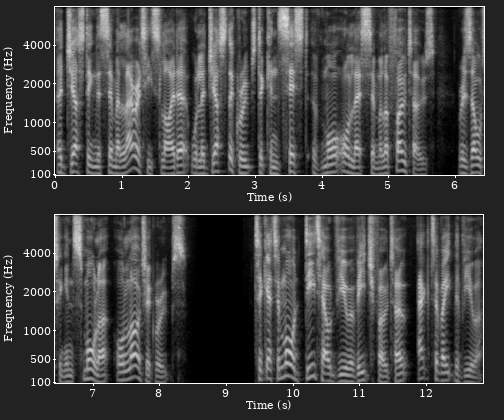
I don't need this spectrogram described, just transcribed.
Adjusting the similarity slider will adjust the groups to consist of more or less similar photos, resulting in smaller or larger groups. To get a more detailed view of each photo, activate the viewer.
